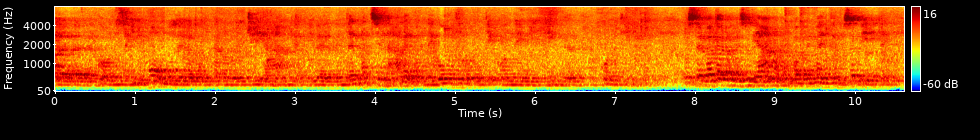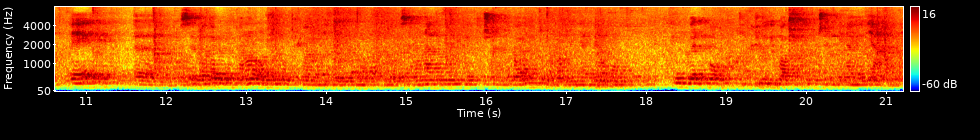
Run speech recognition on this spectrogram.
eh, con il mondo della vulcanologia anche a livello internazionale, con dei confronti e con dei meeting continui. L'osservatorio vesuviano, probabilmente lo sapete, è eh, l'osservatorio vulcanologico più antico del mondo, siamo nati nel 1841, quindi abbiamo un bel po' di più di 4 centinaia di anni,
